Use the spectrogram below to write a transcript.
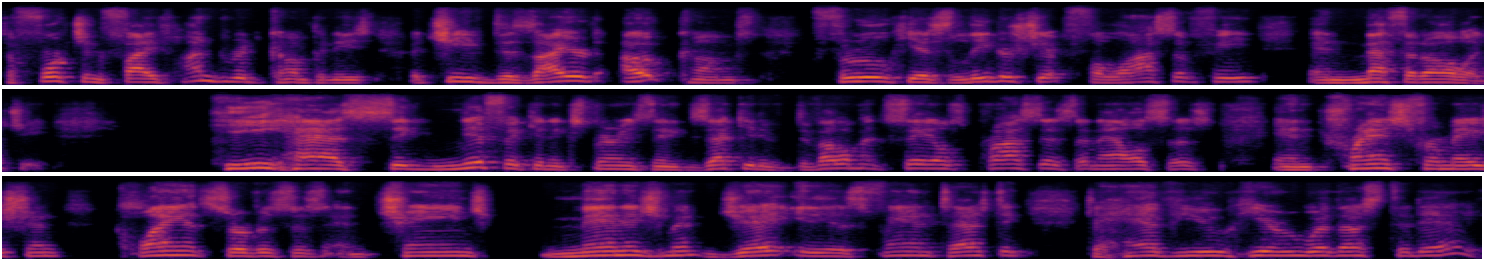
to Fortune 500 companies achieve desired outcomes through his leadership philosophy and methodology. He has significant experience in executive development, sales, process analysis, and transformation, client services, and change management. Jay, it is fantastic to have you here with us today.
